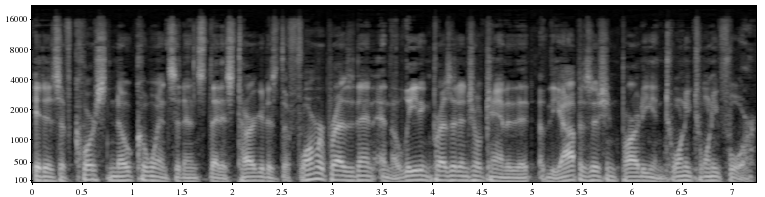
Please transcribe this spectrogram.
It is, of course, no coincidence that his target is the former president and the leading presidential candidate of the opposition party in 2024.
